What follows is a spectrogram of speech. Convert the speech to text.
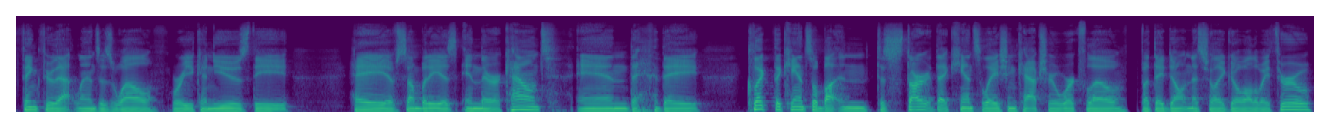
think through that lens as well, where you can use the hey, if somebody is in their account and they, they click the cancel button to start that cancellation capture workflow, but they don't necessarily go all the way through,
